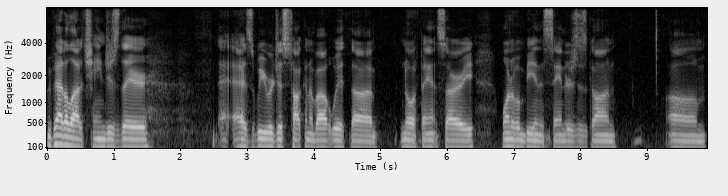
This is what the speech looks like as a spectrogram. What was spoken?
We've had a lot of changes there. As we were just talking about with uh, Noah Fant, sorry. One of them being that Sanders is gone. Um,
